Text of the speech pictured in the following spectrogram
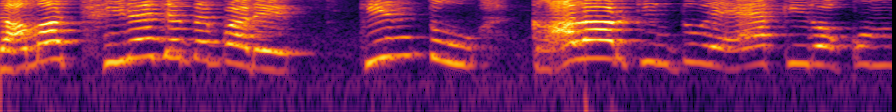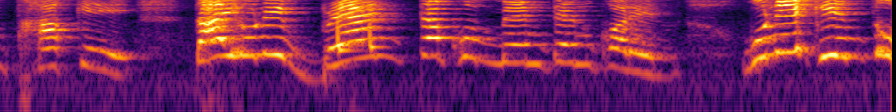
জামা ছিঁড়ে যেতে পারে, কিন্তু কালার কিন্তু একই রকম থাকে। তাই উনি ব্র্যান্ডটা খুব মেনটেন করেন। উনি কিন্তু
